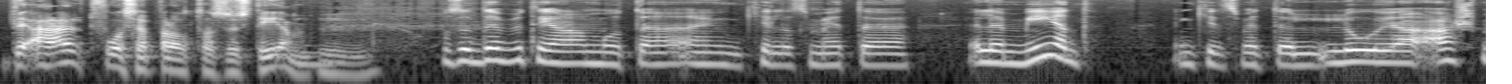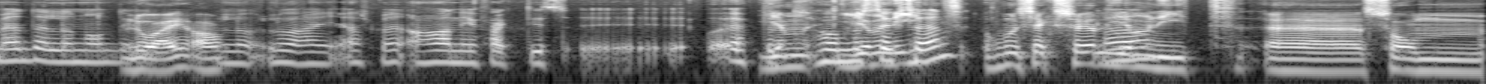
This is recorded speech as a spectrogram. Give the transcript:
det är två separata system. Mm. Och så debuterar han mot en, en kille som heter, eller med en kille som heter Louia Ahmed eller någonting. Luai, ja. Lo- Luai Ahmed. Han är faktiskt eh, öppet Jem, homosexuell. jemenit, homosexuell Ja. jemenit eh, som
